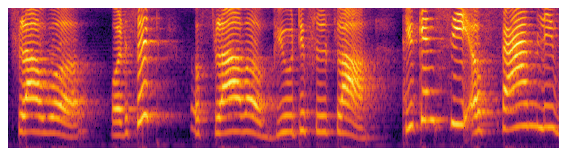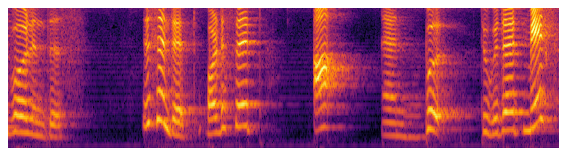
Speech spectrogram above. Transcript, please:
flower. What is it? A flower beautiful flower. You can see a family word in this. Isn't it? What is it? A and b. Together it makes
